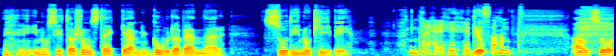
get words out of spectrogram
inom citationstecken, goda vänner Sudin och Kibi. nej, är det Jo. sant? Alltså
